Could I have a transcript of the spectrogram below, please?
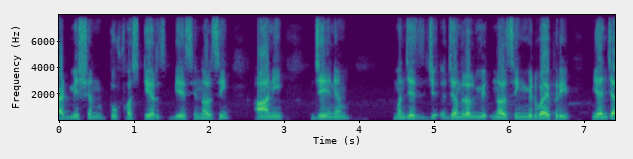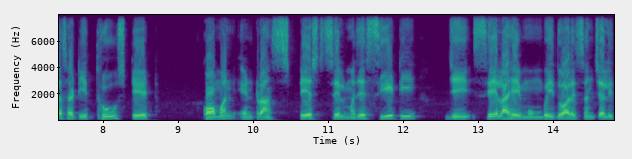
admission to first year BSc nursing आणि जे एन एम म्हणजे जनरल नर्सिंग मिडवायफरी यांच्यासाठी through state common entrance test cell म्हणजे सीईटी जी सेल आहे मुंबईद्वारे संचालित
